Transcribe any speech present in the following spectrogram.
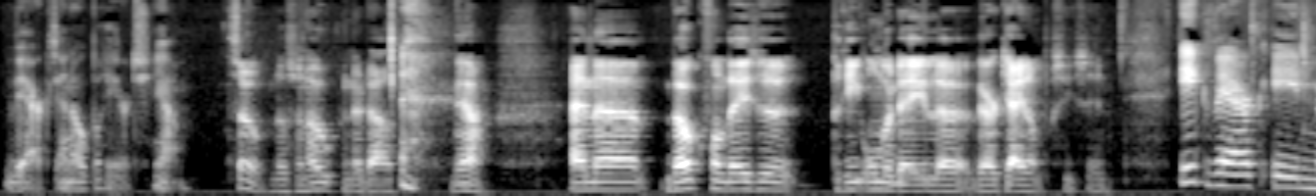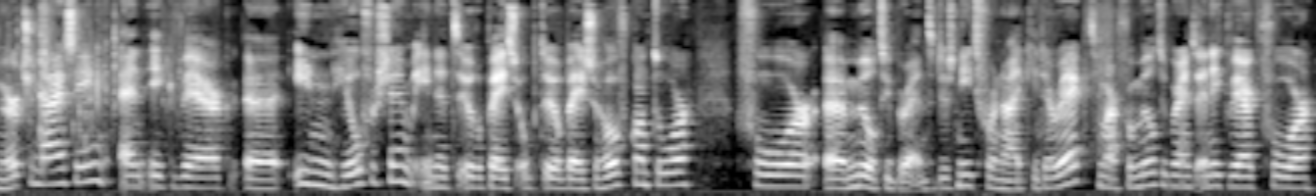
werkt en opereert. Ja. Zo, dat is een hoop inderdaad. ja. En uh, welke van deze drie onderdelen werk jij dan precies in? Ik werk in merchandising en ik werk uh, in Hilversum in het Europese, op het Europese hoofdkantoor voor uh, multibrand. Dus niet voor Nike Direct, maar voor multibrand. En ik werk voor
